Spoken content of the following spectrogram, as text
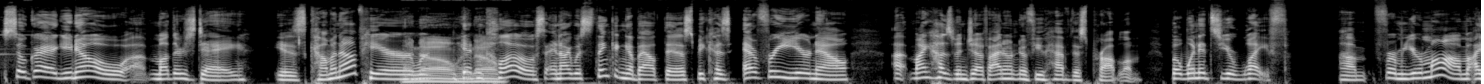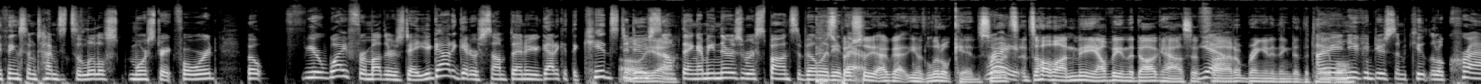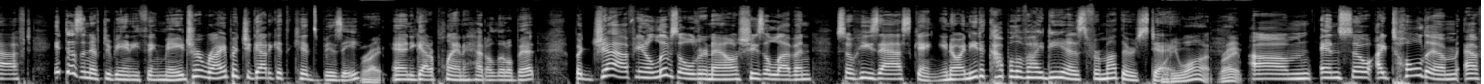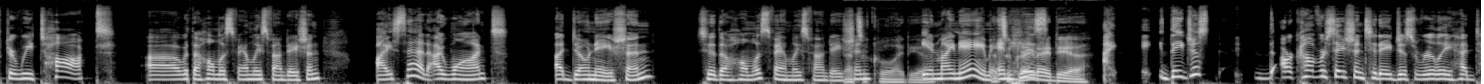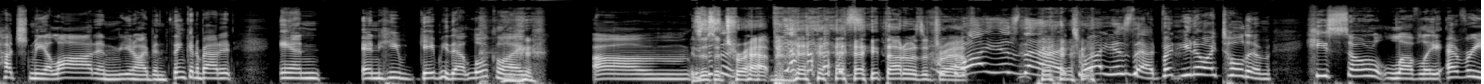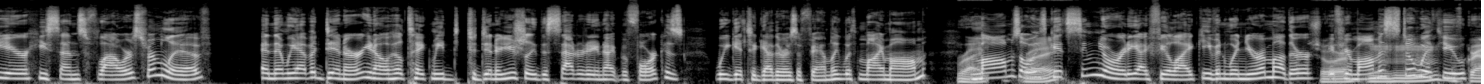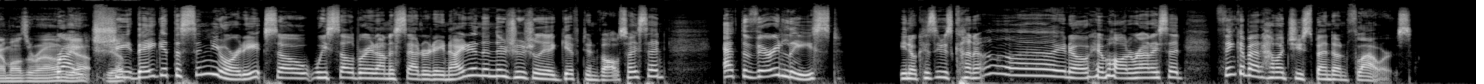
So, Greg, you know, uh, Mother's Day is coming up here. I know, We're getting know. close. And I was thinking about this because every year now, uh, my husband, Jeff, I don't know if you have this problem, but when it's your wife, um, from your mom, I think sometimes it's a little more straightforward. But f- your wife for Mother's Day, you got to get her something or you got to get the kids to Oh, do yeah. something. I mean, there's a responsibility there. Especially, I've got you know little kids, so it's, it's all on me. I'll be in the doghouse if Yeah. uh, I don't bring anything to the table. I mean, you can do some cute little craft. It doesn't have to be anything major, right? But you got to get the kids busy. Right. And you got to plan ahead a little bit. But Jeff, you know, lives older now. She's 11. So he's asking, you know, I need a couple of ideas for Mother's Day. what do you want? Right. Um, and so I told him after we talked uh, with the Homeless Families Foundation, I said, I want a donation to the Homeless Families Foundation. That's a cool idea. in my name. That's and a great his idea. I, they just our conversation today just really had touched me a lot and you know I've been thinking about it and and he gave me that look like um Is this a trap? he thought it was a trap. why is that? Why is that? But you know, I told him he's so lovely. Every year he sends flowers from Live, and then we have a dinner. You know, he'll take me to dinner usually the Saturday night before because we get together as a family with my mom. Right, Moms always right. get seniority. I feel like even when you're a mother, Sure. if your mom is still Mhm. with you, If grandma's around. Right. Yep, she yep. they get the seniority. So we celebrate on a Saturday night and then there's usually a gift involved. So I said, at the very least, you know, because he was kind of, uh, you know, him hawing around. I said, think about how much you spend on flowers.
